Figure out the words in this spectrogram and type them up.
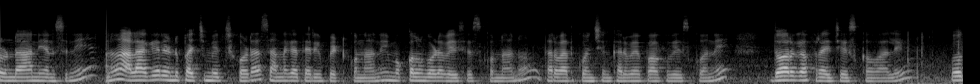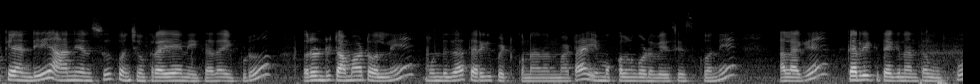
రెండు ఆనియన్స్ని అలాగే రెండు పచ్చిమిర్చి కూడా సన్నగా తరిగి పెట్టుకున్నాను. ఈ ముక్కలను కూడా వేసేసుకున్నాను. తర్వాత కొంచెం కరివేపాకు వేసుకొని దోరగా ఫ్రై చేసుకోవాలి. ఓకే అండి ఆనియన్స్ కొంచెం ఫ్రై అయినాయి కదా ఇప్పుడు. రెండు టమాటోల్ని ముందుగా తరిగి పెట్టుకున్నాను అనమాట ఈ ముక్కలను కూడా వేసేసుకొని అలాగే కర్రీకి తగినంత ఉప్పు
